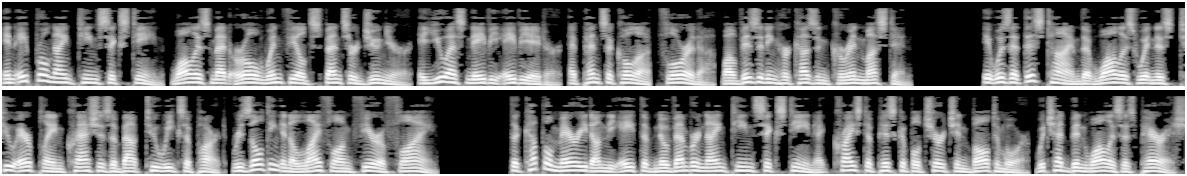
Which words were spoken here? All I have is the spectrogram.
In April 1916, Wallis met Earl Winfield Spencer, Jr., a U.S. Navy aviator, at Pensacola, Florida, while visiting her cousin Corinne Mustin. It was at this time that Wallis witnessed two airplane crashes about two weeks apart, resulting in a lifelong fear of flying. The couple married on 8 November 1916 at Christ Episcopal Church in Baltimore, which had been Wallis's parish.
